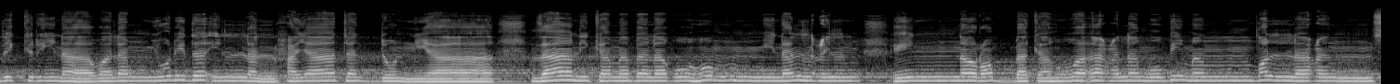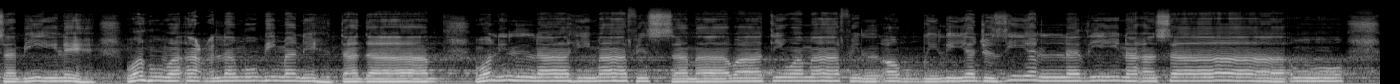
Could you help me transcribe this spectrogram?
ذكرنا ولم يرد إلا الحياة الدنيا. ذلك مبلغهم من العلم. إن ربك هو أعلم بمن ضل عن سبيله وهو أعلم بمن اهتدى. ولله ما في السماوات وما في الأرض ليجزي الذين أساءوا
